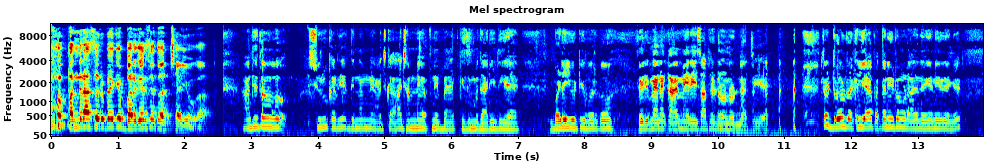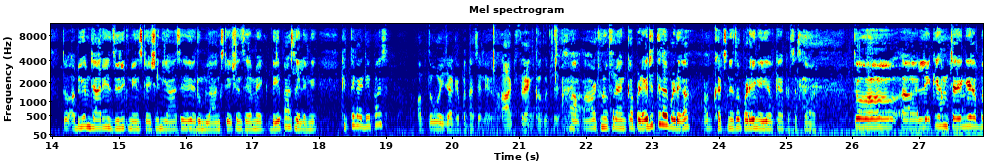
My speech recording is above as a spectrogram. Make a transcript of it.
वो पंद्रह सौ रुपए के बर्गर से तो अच्छा ही होगा। हाँ जी तो शुरू कर दिया दिन हमने आज का आज हमने अपने बैग की ज़िम्मेदारी दी है बड़े यूट्यूबर को। फिर मैंने कहा मेरे हिसाब से ड्रोन उड़ना चाहिए। तो ड्रोन रख लिया है पता नहीं ड्रोन उड़ाने देंगे नहीं देंगे। तो अभी हम जा रहे हैं जूरिक मेन स्टेशन यहाँ से रुमलांग स्टेशन से हम एक डे पास ले लेंगे। कितने का डे पास अब तो वही जाके पता चलेगा आठ फ्रैंक का कुछ है हाँ आठ नौ फ्रैंक का पड़ेगा। जितने का पड़ेगा? अब खर्चने तो पड़ेंगे ही अब क्या कर सकते हैं तो लेके हम चलेंगे अब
